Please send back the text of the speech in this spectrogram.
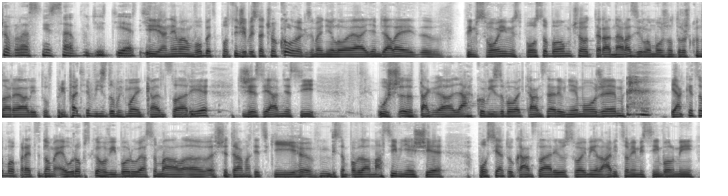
čo vlastne sa bude diať. Ja nemám vôbec pocit, že by sa čokoľvek zmenilo. Ja idem ďalej e, tým svojím spôsobom, čo teda narazilo možno trošku na realitu v prípade výzdoby mojej kancelárie. Čiže zjavne si už e, tak e, ľahko vyzdobovať kanceláriu nemôžem. Ja keď som bol predsedom Európskeho výboru, ja som mal ešte dramaticky, by som povedal, masívnejšie posiatú kanceláriu svojimi lavicovými symbolmi.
